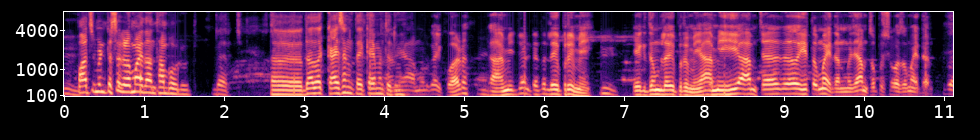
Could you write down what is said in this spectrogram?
हम्म. पाच मिनिटं सगळं मैदान थांबवलं होतं अं, दादा काय सांगताय काय म्हणता तुम्ही आम्ही अमोल गायकवाड आम्ही जॉन्ट्याचं लय प्रेम आहे. एकदम लय प्रेम आहे आम्ही ही आमच्या इथं मैदान म्हणजे आमचं पुष्पाचं मैदान बर.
